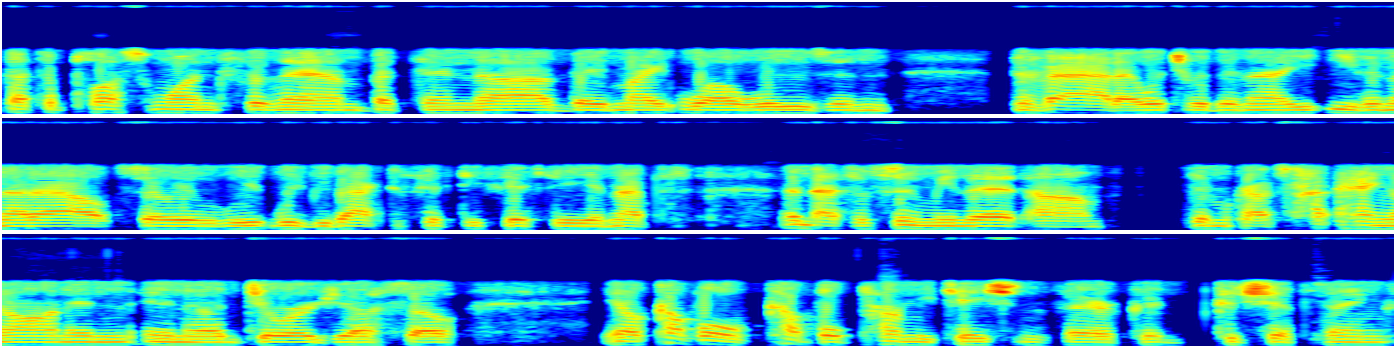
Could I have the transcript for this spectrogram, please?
that's a plus one for them, but then uh, they might well lose in Nevada, which would then uh, even that out. So we, would be back to 50-50, and that's, and that's assuming that um, Democrats hang on in, in uh, Georgia. So you know, a couple couple permutations there could could shift things.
